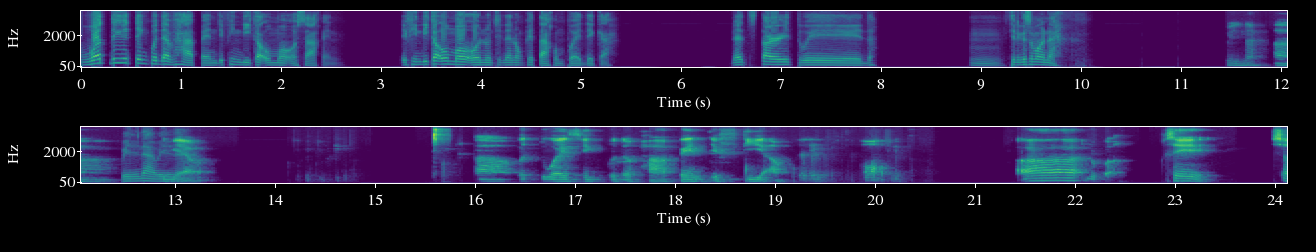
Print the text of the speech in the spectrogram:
what do you think would have happened if hindi ka umoo sa akin? If hindi ka umoo nung tinanong kita kung pwede ka? Let's start with... Hmm, sino gusto mo una? will na. Ah, Will na, will na. Ah, what do I think would have happened if di ako? Ah, ano ba? Kasi sa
